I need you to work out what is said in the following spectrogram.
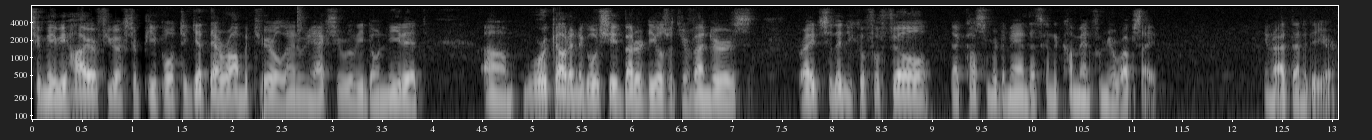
to maybe hire a few extra people to get that raw material in when you actually really don't need it. Um, work out and negotiate better deals with your vendors, right? So then you can fulfill that customer demand that's going to come in from your website, you know, at the end of the year.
